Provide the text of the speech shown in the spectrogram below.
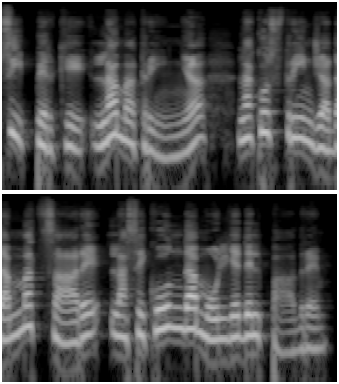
Sì, perché la matrigna la costringe ad ammazzare la seconda moglie del padre.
